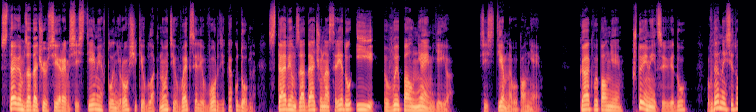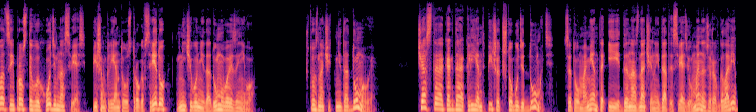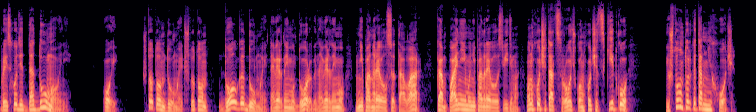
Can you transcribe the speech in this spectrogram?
Ставим задачу в CRM-системе, в планировщике, в блокноте, в Excel, в Word, как удобно. Ставим задачу на среду и выполняем ее. Системно выполняем. Как выполняем? Что имеется в виду? В данной ситуации просто выходим на связь, пишем клиенту строго в среду, ничего не додумывая за него. Что значит «не додумываем»? Часто, когда клиент пишет, что будет думать, с этого момента и до назначенной даты связи у менеджера в голове происходит додумывание. Ой, что-то он думает, что-то он долго думает, наверное, ему дорого, наверное, ему не понравился товар, компания ему не понравилась, видимо, он хочет отсрочку, он хочет скидку, и что он только там не хочет.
